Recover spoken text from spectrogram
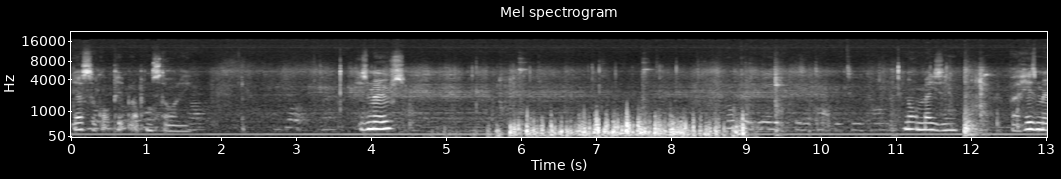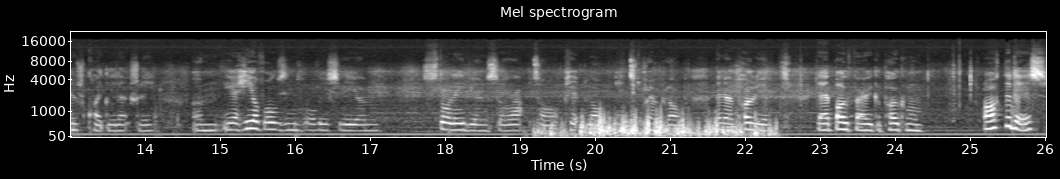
Yes, I've got Piplup and Starly. His moves. Not amazing, but his moves quite good actually. Um, yeah, he evolves into obviously um, Starlavian, Staraptor, Piplup into Prinplup, and then Polium. They're both very good Pokemon. After this,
